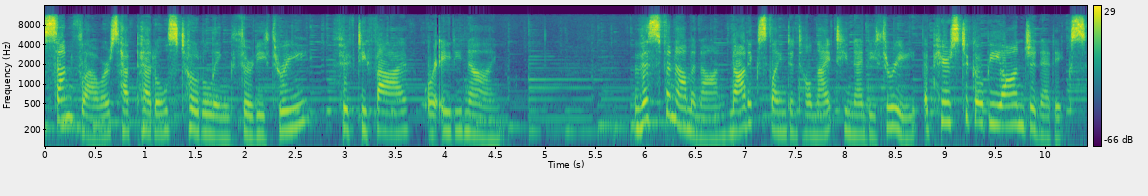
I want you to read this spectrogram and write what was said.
Sunflowers have petals totaling 33, 55, or 89. This phenomenon, not explained until 1993, appears to go beyond genetics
